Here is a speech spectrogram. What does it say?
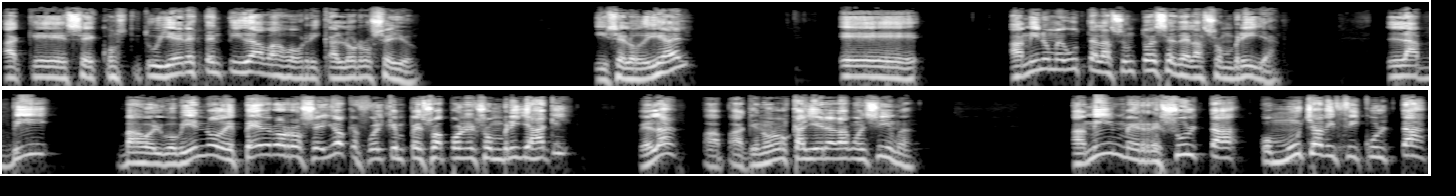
a que se constituyera esta entidad bajo Ricardo Rosselló. Y se lo dije a él. Eh, a mí no me gusta el asunto ese de la sombrilla. Las vi bajo el gobierno de Pedro Rosselló, que fue el que empezó a poner sombrillas aquí, ¿verdad? Para que no nos cayera el agua encima. A mí me resulta con mucha dificultad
